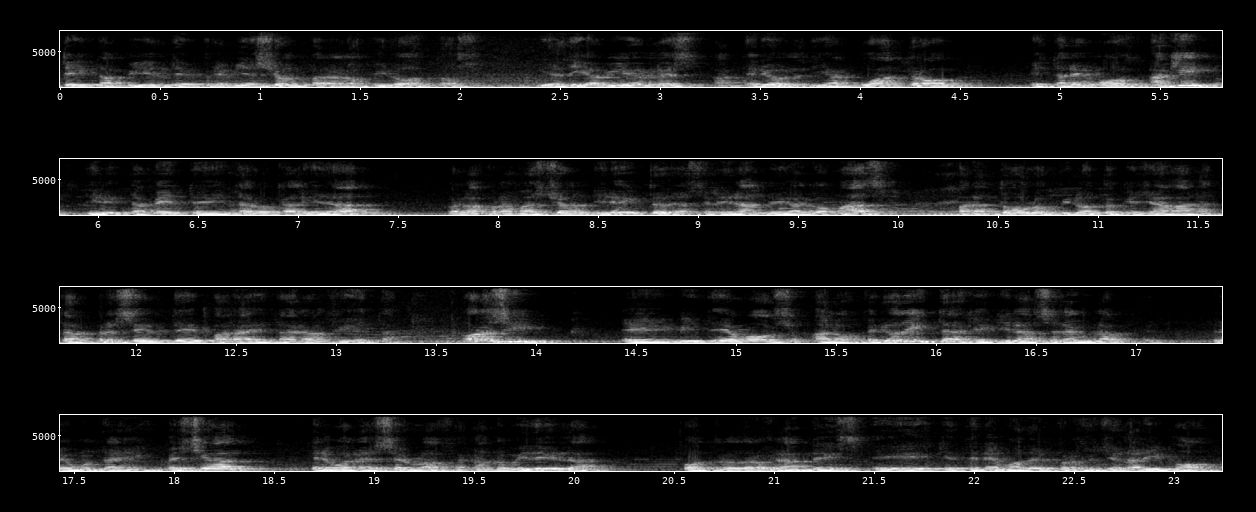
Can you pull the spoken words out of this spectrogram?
de también de premiación para los pilotos. Y el día viernes anterior, el día 4, estaremos aquí directamente en esta localidad con la programación directa de Acelerando y algo más para todos los pilotos que ya van a estar presentes para esta gran fiesta. Ahora sí, eh, invitemos a los periodistas que quieran hacer alguna pregunta en especial. Queremos agradecerlo a Fernando Videla, otro de los grandes eh, que tenemos del profesionalismo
